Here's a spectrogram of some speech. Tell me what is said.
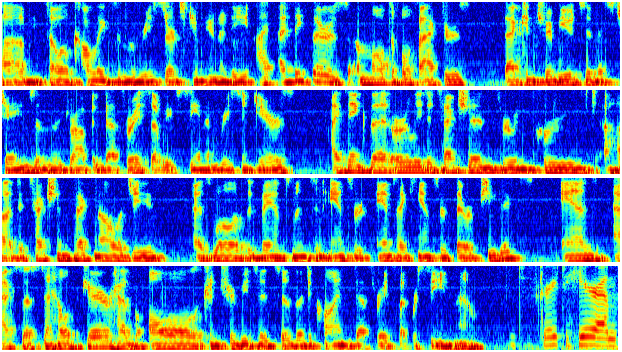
um, fellow colleagues in the research community. I, I think there's multiple factors that contribute to this change and the drop in death rates that we've seen in recent years. I think that early detection through improved uh, detection technologies, as well as advancements in anti-cancer therapeutics and access to healthcare have all contributed to the decline in death rates that we're seeing now. Which is great to hear. Um,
